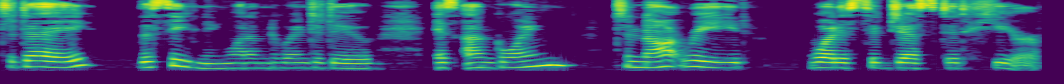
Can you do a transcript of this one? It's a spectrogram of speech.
Today, this evening, what I'm going to do is I'm going to not read what is suggested here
